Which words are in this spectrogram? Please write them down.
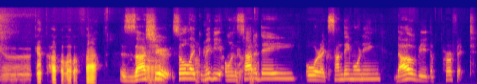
you get to have a lot of fat. That's Uh, true. So like maybe on. Saturday or like Sunday morning, that would be the perfect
